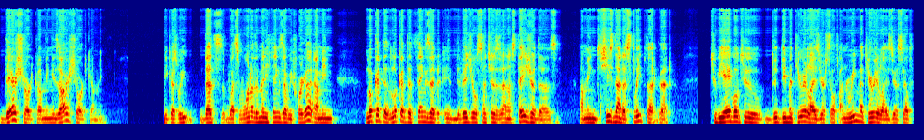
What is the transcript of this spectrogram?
their shortcoming; is our shortcoming. Because we that's what's one of the many things that we forgot. I mean, look at the look at the things that individuals such as Anastasia does. I mean, she's not asleep like that. To be able to de- dematerialize yourself and rematerialize yourself,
